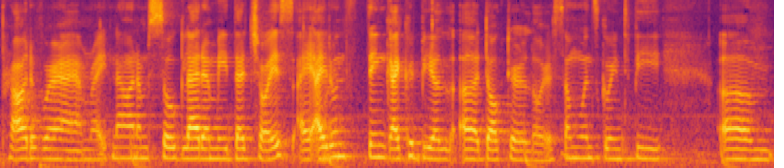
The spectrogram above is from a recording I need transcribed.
proud of where I am right now, and I'm so glad I made that choice. I, I don't think I could be a, a doctor or a lawyer. Someone's going to be um,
